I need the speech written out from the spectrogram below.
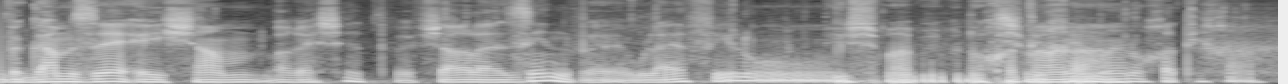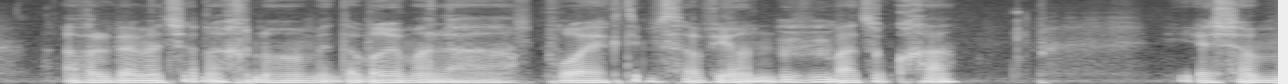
וגם זה אי שם ברשת, ואפשר להאזין, ואולי אפילו... ישמע ממנו חתיכה. ישמע ממנו חתיכה. אבל באמת שאנחנו מדברים על הפרויקט עם סביון, mm-hmm. בת זוגך, יש שם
